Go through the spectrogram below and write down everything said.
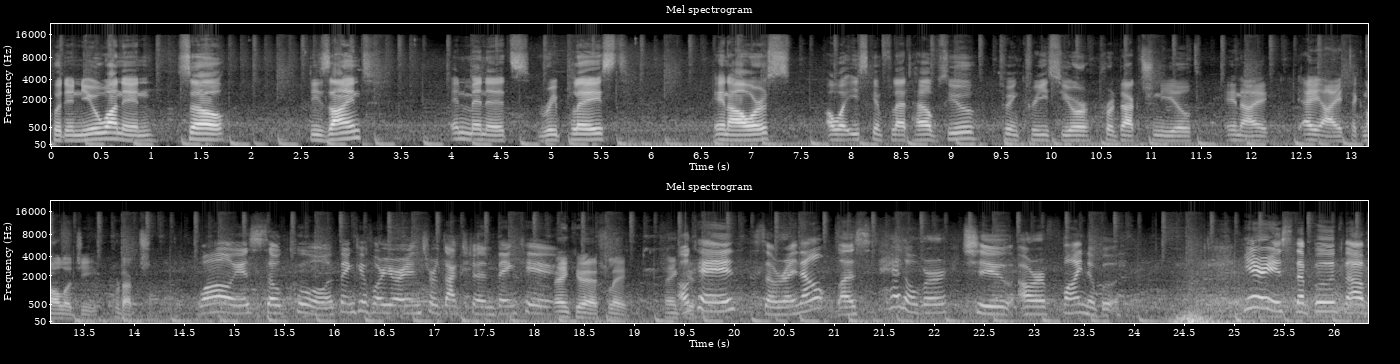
put a new one in. So designed in minutes, replaced in hours. Our eSkin Flat helps you to increase your production yield in AI technology production. Wow, it's so cool. Thank you for your introduction. Thank you. Thank you, Ashley. Thank you. Okay, so right now let's head over to our final booth. Here is the booth of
